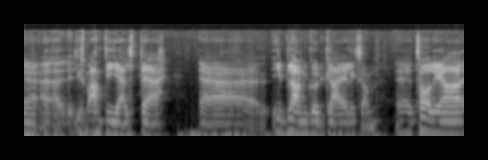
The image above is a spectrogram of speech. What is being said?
är, liksom antihjälte. Eh, ibland good guy liksom. Eh, Talia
